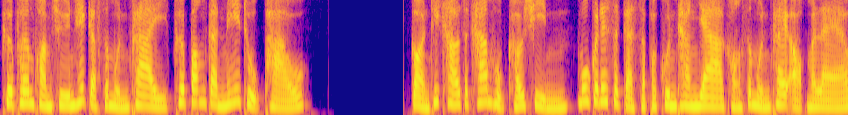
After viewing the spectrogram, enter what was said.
เพื่อเพิ่มความชื้นให้กับสมุนไพรเพื่อป้องกันไม่ให้ถูกเผา ก่อนที่เขาจะข้ามหุบเขาฉิน มู่ก็ได้สกัดสรรพคุณทางยาของสมุนไพรออกมาแล้ว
